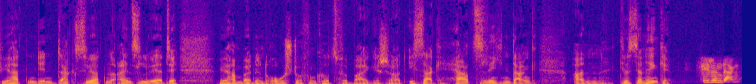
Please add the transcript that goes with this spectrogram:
Wir hatten den DAX, wir hatten Einzelwerte, wir haben bei den Rohstoffen kurz vorbeigeschaut. Ich sage herzlichen Dank an Christian Henke. Vielen Dank.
